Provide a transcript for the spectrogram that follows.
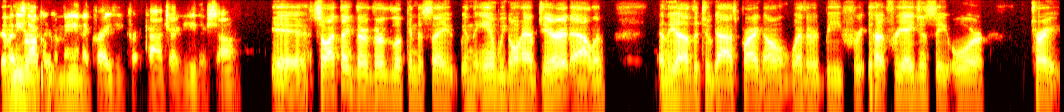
yeah. And he's not Drummond- going to demand that crazy cra- contract either. So Yeah. So I think they're they're looking to say in the end we're gonna have Jarrett Allen and the other two guys probably gone, whether it be free free agency or trade.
